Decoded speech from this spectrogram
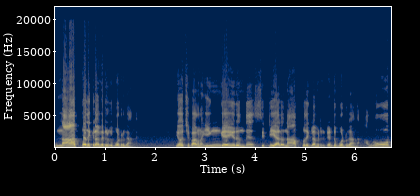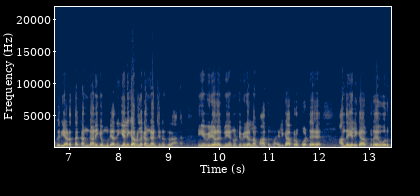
நாற்பது கிலோமீட்டருக்கு போட்டிருக்காங்க. யோசிச்சு பார்க்கணும். இங்கே இருந்து சிட்டி அளவு நாற்பது கிலோமீட்டருக்கு டென்ட் போட்டிருக்காங்க. அவ்வளோ பெரிய இடத்த கண்காணிக்க முடியாது ஹெலிகாப்டரில் கண்காணிச்சுன்னு இருக்கிறாங்க. நீங்கள் வீடியோவில் என்னோட வீடியோலாம் பார்த்துருக்கலாம். ஹெலிகாப்டர் போட்டு அந்த ஹெலிகாப்டர் ஒரு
